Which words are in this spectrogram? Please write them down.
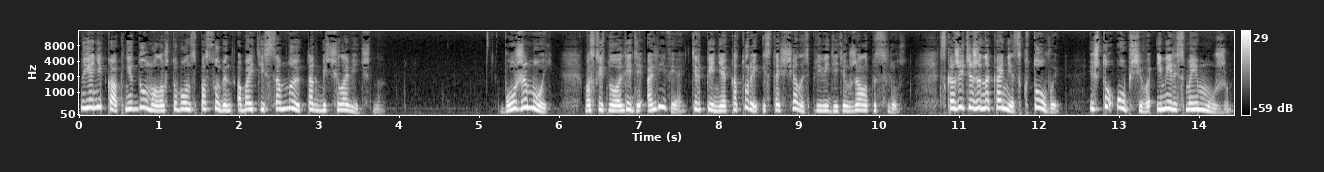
но я никак не думала, чтобы он способен обойтись со мною так бесчеловечно. «Боже мой!» — воскликнула леди Оливия, терпение которой истощалось при виде этих жалоб и слез. «Скажите же, наконец, кто вы и что общего имели с моим мужем?»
